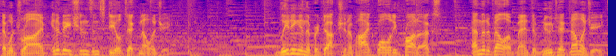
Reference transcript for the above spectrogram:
that will drive innovations in steel technology. Leading in the production of high-quality products and the development of new technologies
